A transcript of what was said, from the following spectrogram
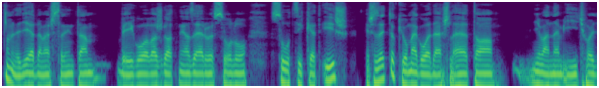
Nem egy érdemes szerintem végigolvasgatni az erről szóló szócikket is, és ez egy tök jó megoldás lehet a, nyilván nem így, hogy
